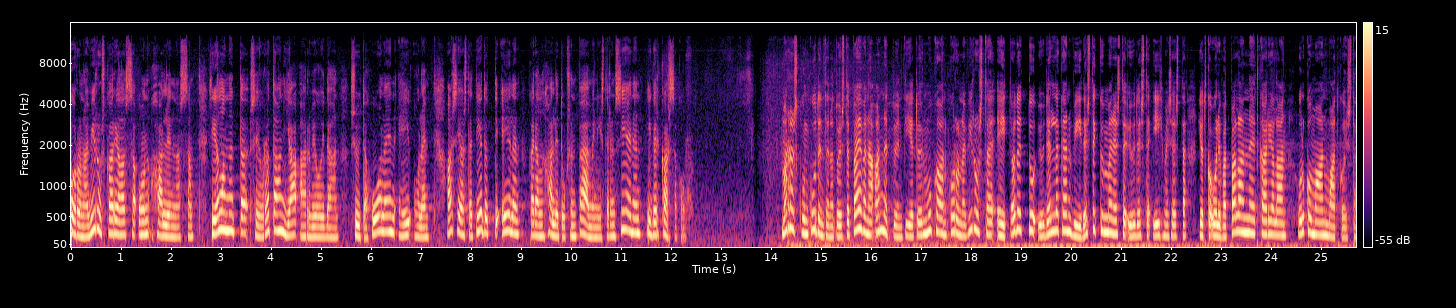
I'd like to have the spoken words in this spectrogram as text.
Koronavirus Karjalassa on hallinnassa. Tilannetta seurataan ja arvioidaan. Syytä huoleen ei ole. Asiasta tiedotti eilen Karjalan hallituksen pääministerin sienen Igor Karsakov. Marraskuun 16. päivänä annettujen tietojen mukaan koronavirusta ei todettu yhdelläkään 51 ihmisestä, jotka olivat palanneet Karjalaan ulkomaan matkoista.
